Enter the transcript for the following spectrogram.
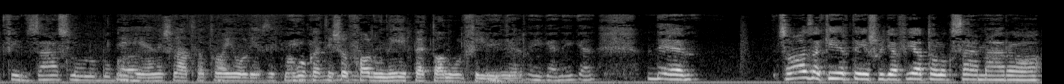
finn zászló lobogal. Igen, és láthatóan jól érzik magukat, igen, és a falu népe tanul finnül. Igen, igen, igen. De, szóval az a kérdés, hogy a fiatalok számára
